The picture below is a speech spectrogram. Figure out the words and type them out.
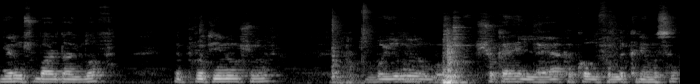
yarım su bardağı yulaf ve protein oluşunu Bayılıyorum bu Şokanella'ya kakaolu fındık kreması.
